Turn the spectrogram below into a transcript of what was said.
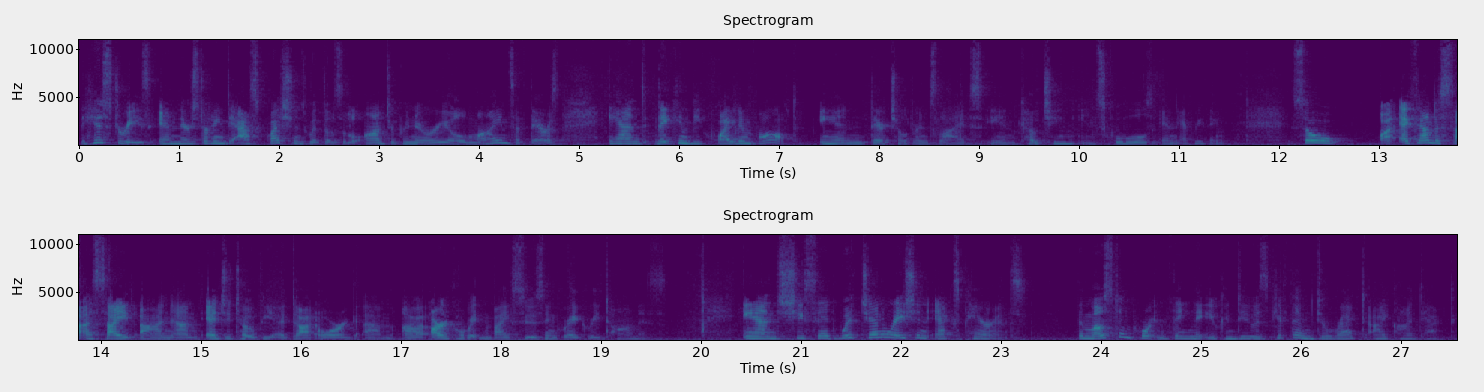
histories and they're starting to ask questions with those little entrepreneurial minds of theirs, and they can be quite involved in their children's lives in coaching, in schools, and everything. So I found a, a site on um, edutopia.org, um, an article written by Susan Gregory Thomas. And she said, with Generation X parents, the most important thing that you can do is give them direct eye contact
